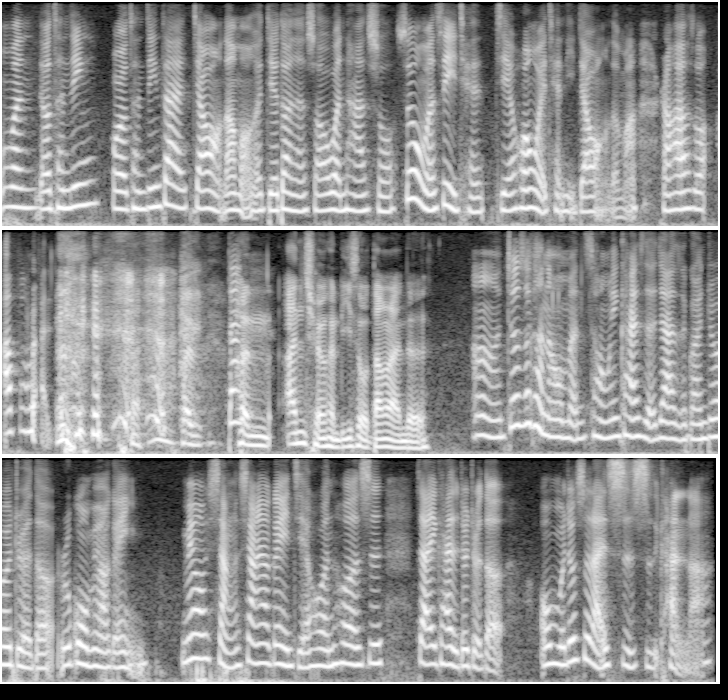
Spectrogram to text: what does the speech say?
我们有曾经，我有曾经在交往到某个阶段的时候问他说，所以我们是以前结婚为前提交往的吗？然后他就说啊，不然，很 很安全、很理所当然的。嗯，就是可能我们从一开始的价值观就会觉得，如果我没有跟你没有想象要跟你结婚，或者是在一开始就觉得、哦、我们就是来试试看啦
